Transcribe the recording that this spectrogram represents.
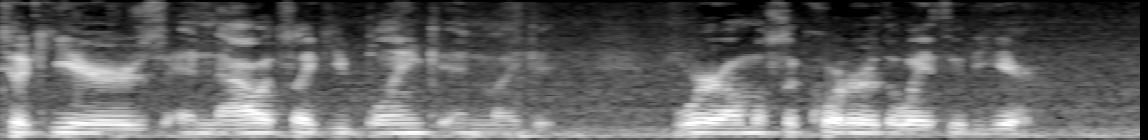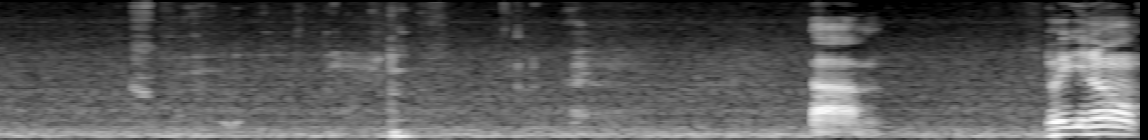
took years, and now it's like you blink and like we're almost a quarter of the way through the year. Um, but you know,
